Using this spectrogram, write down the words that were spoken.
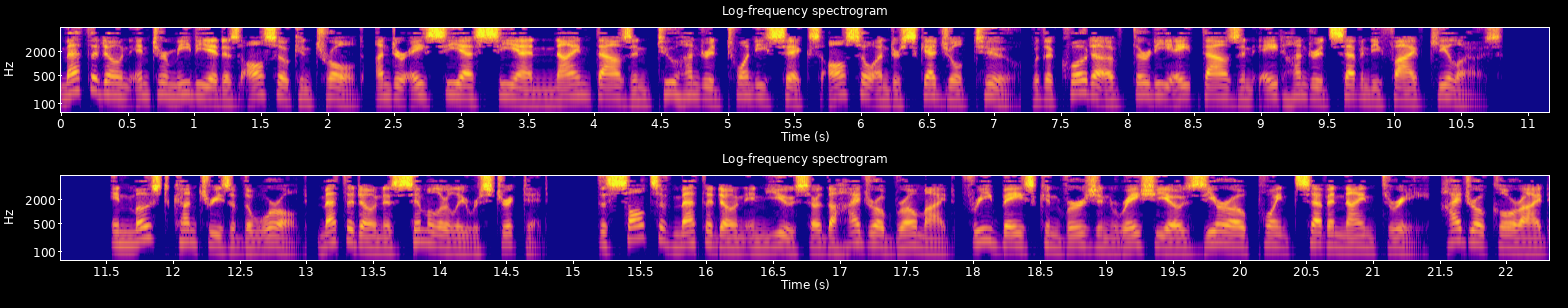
Methadone intermediate is also controlled, under ACSCN 9226 also under Schedule II, with a quota of 38,875 kilos. In most countries of the world, methadone is similarly restricted. The salts of methadone in use are the hydrobromide free base conversion ratio 0.793, hydrochloride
